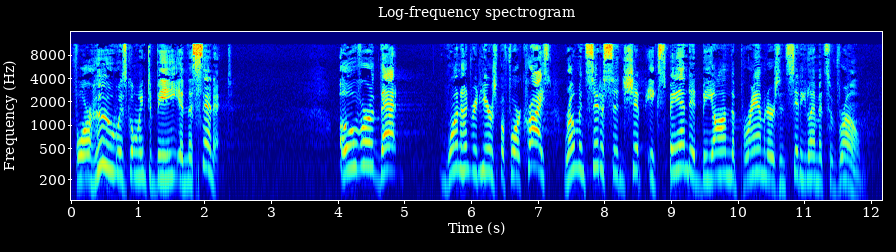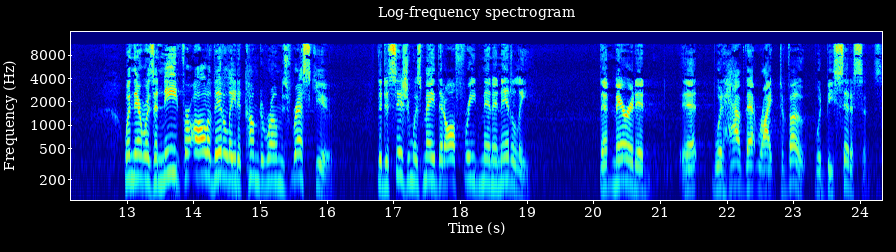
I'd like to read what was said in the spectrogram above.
for who was going to be in the Senate. Over that 100 years before Christ, Roman citizenship expanded beyond the parameters and city limits of Rome. When there was a need for all of Italy to come to Rome's rescue, the decision was made that all freedmen in Italy that merited it would have that right to vote, would be citizens.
